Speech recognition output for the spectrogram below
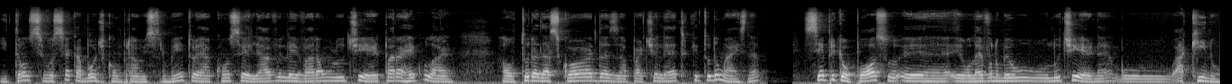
Então, se você acabou de comprar o instrumento, é aconselhável levar a um luthier para regular a altura das cordas, a parte elétrica e tudo mais, né? Sempre que eu posso, é, eu levo no meu luthier, né? O Aquino,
